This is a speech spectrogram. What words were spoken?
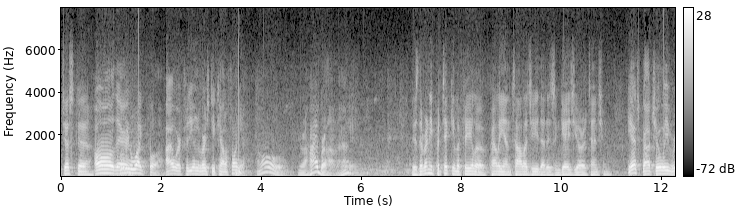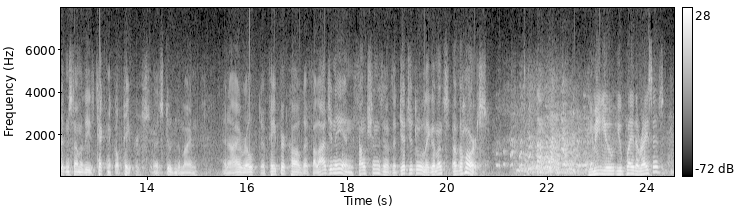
Just, uh, Oh, there. who do you work for? I work for the University of California. Oh, you're a highbrow, huh? Is there any particular field of paleontology that has engaged your attention? Yes, Groucho, we've written some of these technical papers. A student of mine and I wrote a paper called The Phylogeny and Functions of the Digital Ligaments of the Horse. You mean you, you play the races?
